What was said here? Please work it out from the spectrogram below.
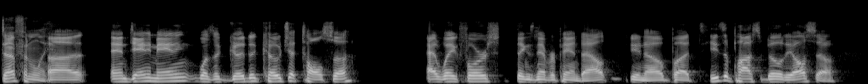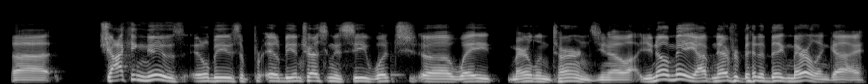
Definitely. Uh, and Danny Manning was a good coach at Tulsa. At Wake Forest, things never panned out, you know, but he's a possibility also. Uh, shocking news. It'll be it'll be interesting to see which uh, way Maryland turns. You know, you know me. I've never been a big Maryland guy,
